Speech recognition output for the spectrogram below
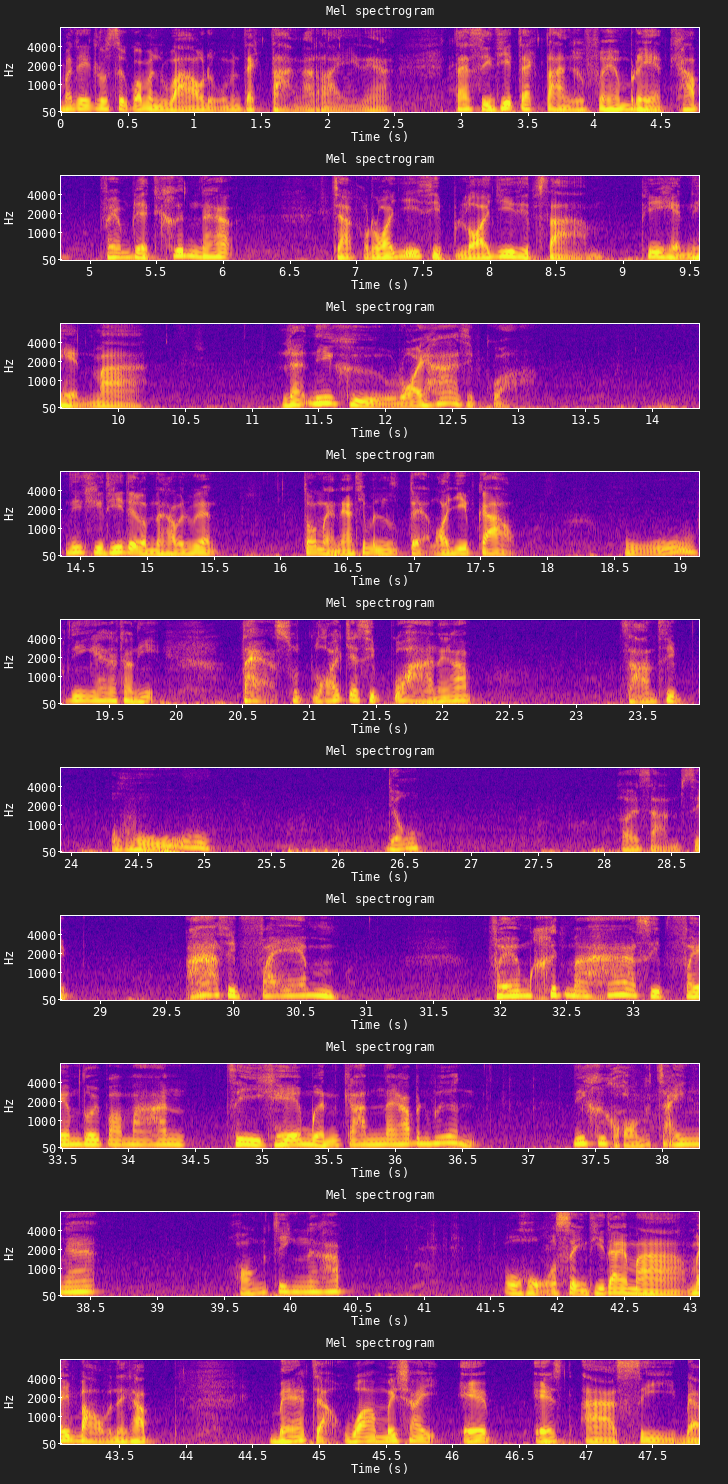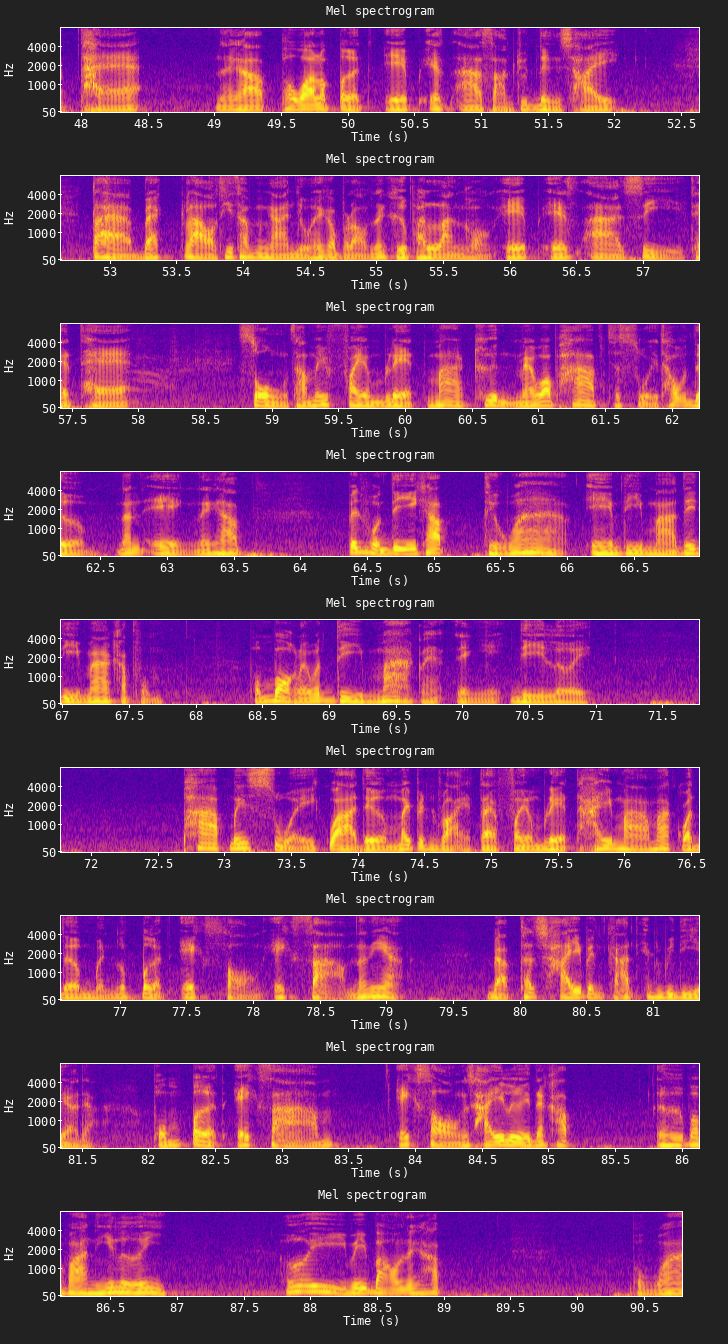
ไม่ได้รู้สึกว่ามันว้าวหรือว่ามันแตกต่างอะไรนะฮะแต่สิ่งที่แตกต่างคือเฟรมเรทครับ เฟรมเรทขึ้นนะฮะ จาก 120 123 ที่เห็นเห็นมา และนี่คือ 150 กว่า นี่คือที่เดิมนะครับเพื่อนๆ ตรงไหนนะที่มันแตะ 129โหนี่ไงแถวๆนี้ แตะสุด 170 กว่านะครับ 30 โอ้โห เดี๋ยว 130 50 เฟรมเฟรมขึ้นมา 50 เฟรมโดยประมาณ 4K เหมือนกันนะครับเพื่อนๆนี่คือของจริงนะ ของจริงนะครับ โอ้โห สิ่งที่ได้มาไม่เบานะครับ แม้จะว่าไม่ใช่ FSR4 แบบแท้นะครับ เพราะว่าเราเปิด FSR 3.1 ใช้ แต่แบ็กกราวด์ที่ทำงานอยู่ให้กับเรา นั่นคือพลังของ FSR4 แท้ๆส่งทำให้เฟรมเรทมากขึ้น แม้ว่าภาพจะสวยเท่าเดิมนั่นเองนะครับ เป็นผลดีครับ ถือว่า AMD มาได้ดีมากครับผม ผมบอกเลยว่าดีมากนะอย่างนี้ดีเลย ภาพไม่สวยกว่าเดิมไม่เป็นไรแต่เฟรมเรทให้มามากกว่าเดิมเหมือนเราเปิด X2 X3 นะเนี่ย แบบถ้าใช้เป็นการ์ด NVIDIA เนี่ยผมเปิด X3 X2 ใช้เลยนะครับ เออ ประมาณนี้เลย เฮ้ย ไม่เบานะครับ ผมว่า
